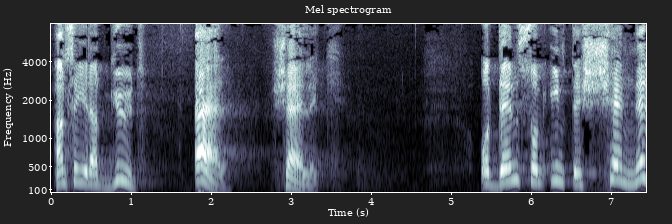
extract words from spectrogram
Han säger att Gud är kärlek. Och den som inte känner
